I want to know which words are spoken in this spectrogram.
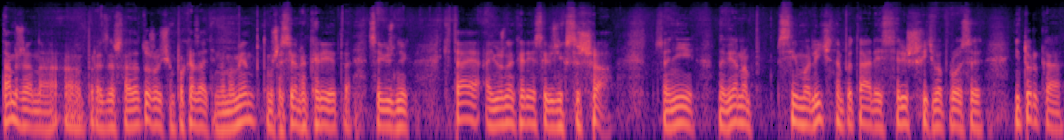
там же она э, произошла. Это тоже очень показательный момент, потому что Северная Корея это союзник Китая, а Южная Корея союзник США. То есть они, наверное, символично пытались решить вопросы не только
